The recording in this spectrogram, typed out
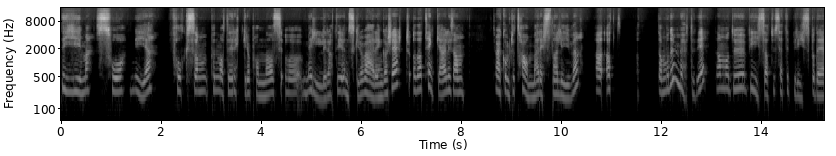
Det gir meg så mye. Folk som på en måte rekker opp hånda og, og melder at de ønsker å være engasjert. Og da tenker jeg liksom Tror jeg kommer til å ta med meg resten av livet. At, at, at da må du møte de. Da må du vise at du setter pris på det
